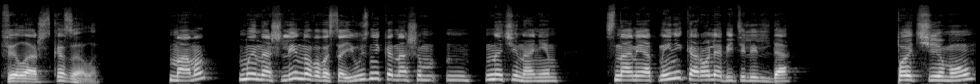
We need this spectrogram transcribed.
Филаш сказала. «Мама, мы нашли нового союзника нашим м, начинанием. С нами отныне король обители льда». «Почему?»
